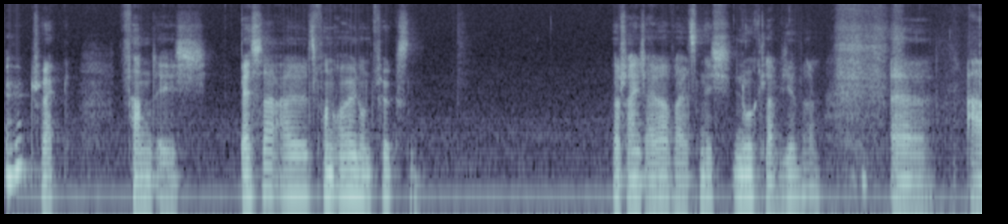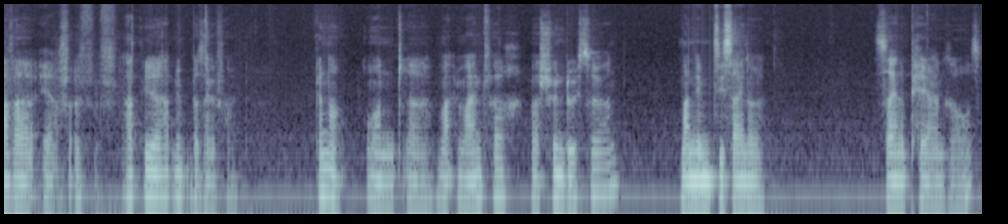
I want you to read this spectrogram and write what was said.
Mhm. Track, fand ich besser als von Eulen und Füchsen. Wahrscheinlich einfach, weil es nicht nur Klavier war. Äh, aber ja, hat mir, hat mir besser gefallen. Genau. Und äh, war, war einfach, war schön durchzuhören. Man nimmt sich seine, seine Perlen raus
